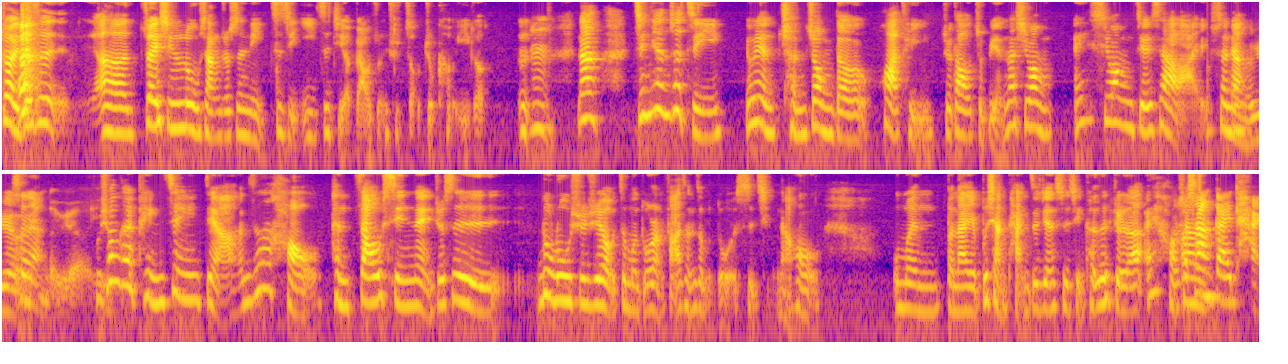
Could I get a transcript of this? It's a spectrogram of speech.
对，就是 呃，追星路上就是你自己依自己的标准去走就可以了。嗯嗯，那今天这集有点沉重的话题就到这边，那希望哎，希望接下来剩两个月了，剩两个月而已。我希望可以平静一点啊！真的好很糟心呢、就是陆陆续续有这么多人发生这么多的事情，然后我们本来也不想谈这件事情，可是觉得哎，好像好像该谈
